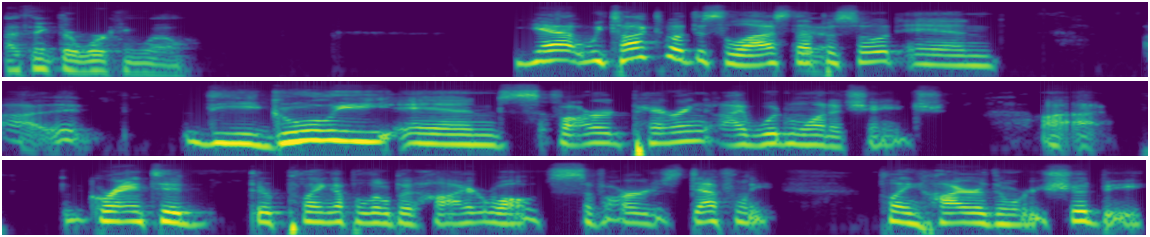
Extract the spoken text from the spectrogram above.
I think they're working well. Yeah, we talked about this the last Yeah. episode, and uh, it, the Guhle and Savard pairing, I wouldn't want to change. Uh, granted, they're playing up a little bit higher, while Savard is definitely playing higher than where he should be.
